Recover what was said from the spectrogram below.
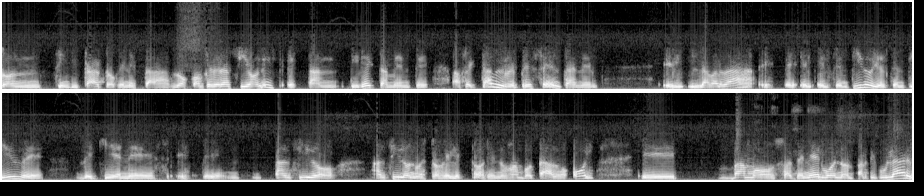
son sindicatos que en estas dos confederaciones están directamente afectados y representan el, el la verdad este, el, el, sentido y el sentir de, de quienes este, han sido han sido nuestros electores nos han votado. Hoy eh, vamos a tener bueno en particular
